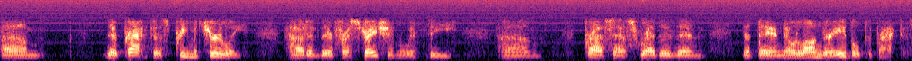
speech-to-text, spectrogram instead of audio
um, their practice prematurely out of their frustration with the um, process, rather than that they are no longer able to practice.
